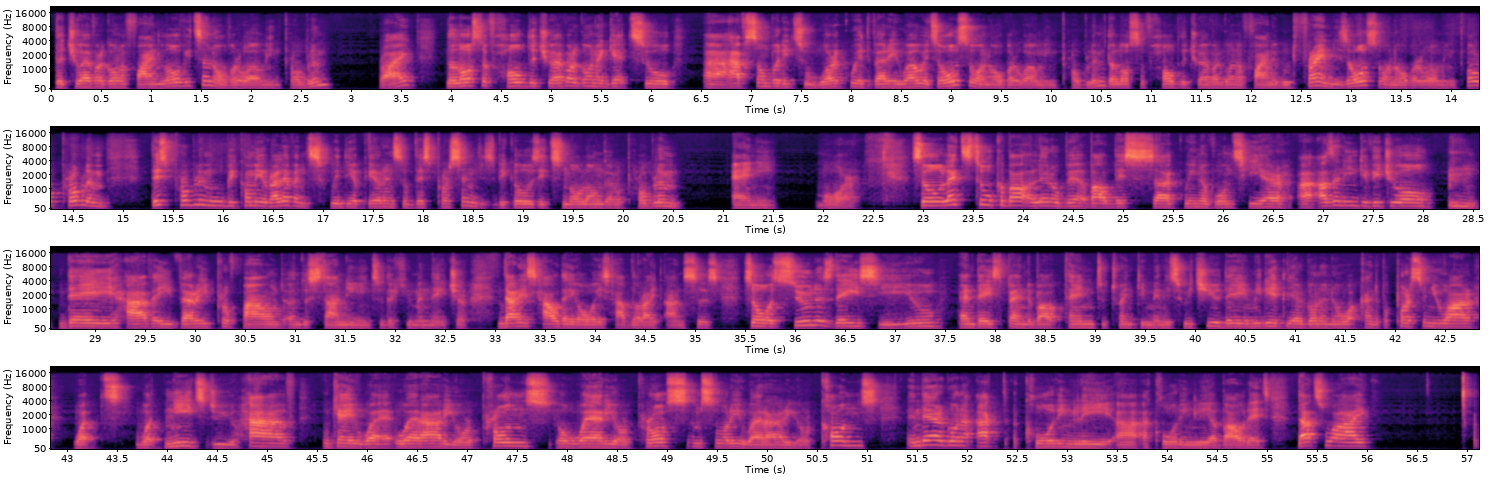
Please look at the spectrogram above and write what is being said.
that you ever going to find love. It's an overwhelming problem, right? The loss of hope that you ever going to get to uh, have somebody to work with very well, it's also an overwhelming problem. The loss of hope that you're ever going to find a good friend is also an overwhelming problem. This problem will become irrelevant with the appearance of this person because it's no longer a problem any more. So let's talk about a little bit about this uh, Queen of Wands here. Uh, as an individual, they have a very profound understanding into the human nature. That is how they always have the right answers. So as soon as they see you and they spend about 10 to 20 minutes with you, they immediately are going to know what kind of a person you are, what what needs do you have, okay where, where are your pros or where your pros i'm sorry where are your cons? And they're going to act accordingly uh, accordingly about it. That's why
